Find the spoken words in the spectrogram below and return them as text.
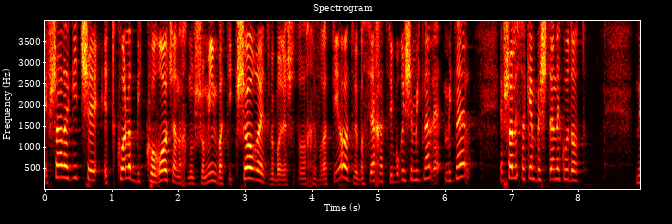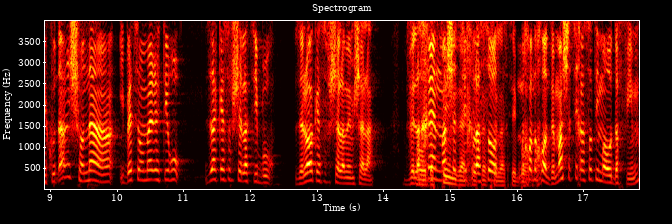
אפשר להגיד שאת כל הביקורות שאנחנו שומעים בתקשורת וברשתות החברתיות ובשיח הציבורי שמתנהל, אפשר לסכם בשתי נקודות. נקודה ראשונה, היא בעצם אומרת, תראו, זה הכסף של הציבור, זה לא הכסף של הממשלה. ולכן מה שצריך לעשות, נכון נכון, ומה שצריך לעשות עם העודפים,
